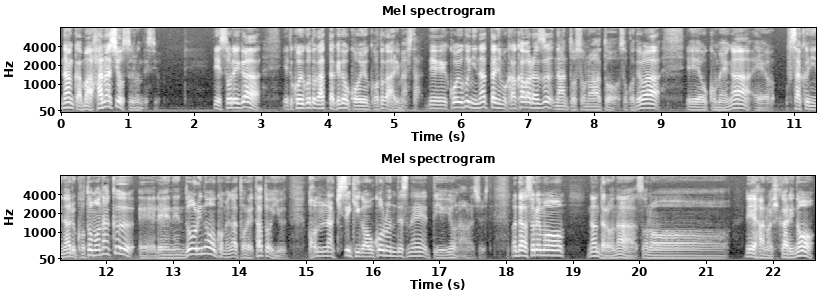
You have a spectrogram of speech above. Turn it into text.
なんかまあ話をするんですよ。でそれが、えっとこういうことがあったけどこういうことがありました。でこういうふうになったにもかかわらずなんとその後そこでは、えーお米が、えー不作になることもなく、えー例年通りのお米が取れたというこんな奇跡が起こるんですねっていうような話をして、まあ、だからそれもなんだろうなその霊波の光の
